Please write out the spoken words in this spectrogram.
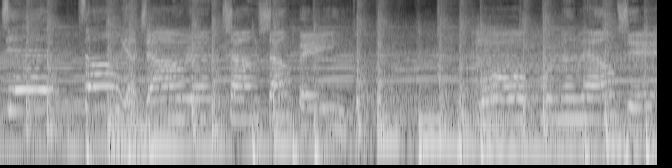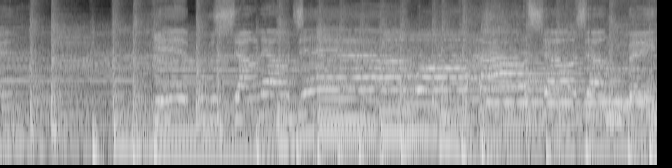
界总要叫人尝伤悲？我不能了解。也不想了解，我好想想飞，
